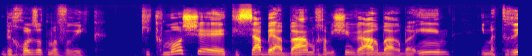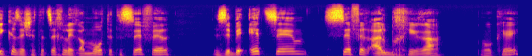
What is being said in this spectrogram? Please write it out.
בכל זאת מבריק. כי כמו שתיסע בעב"ם 54-40, עם הטריק הזה שאתה צריך לרמות את הספר, זה בעצם ספר על בחירה, אוקיי?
